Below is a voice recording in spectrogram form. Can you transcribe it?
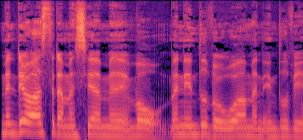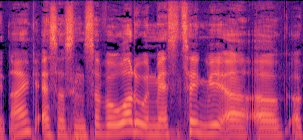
Men det er jo også det der, man siger med, hvor man intet våger, og man intet vinder, ikke? Altså sådan, ja. så våger du en masse ting ved at, at, at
